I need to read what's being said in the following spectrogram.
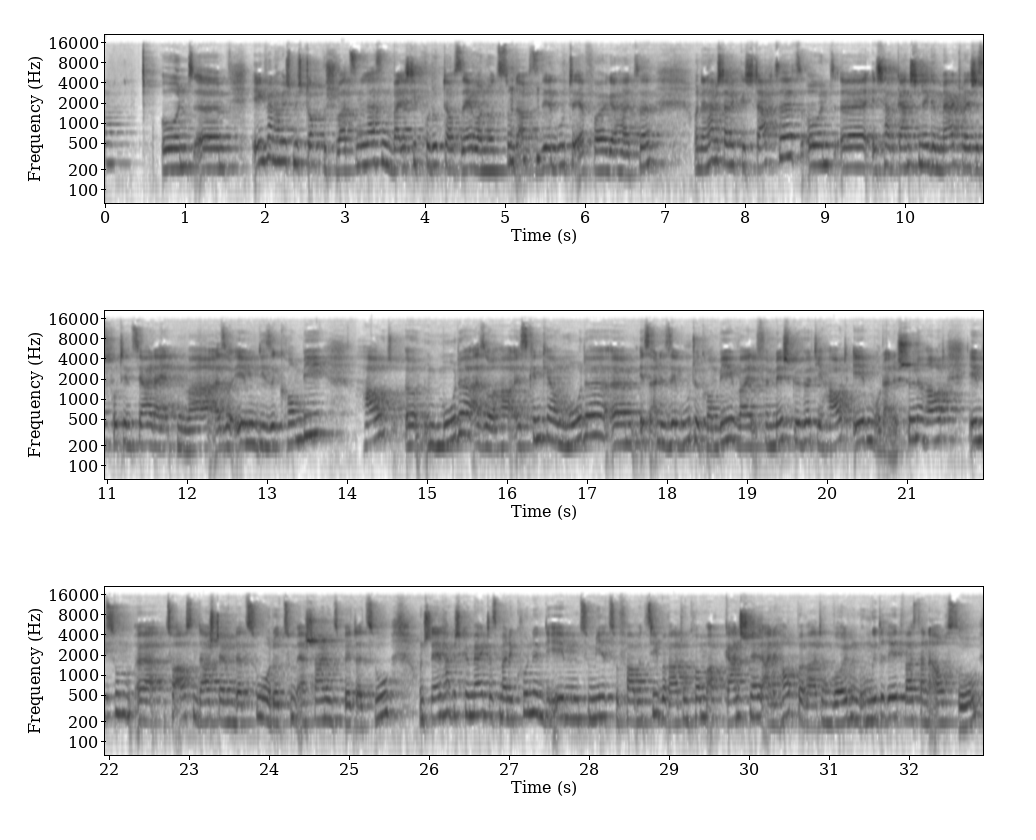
Und äh, irgendwann habe ich mich doch beschwatzen lassen, weil ich die Produkte auch selber nutzte und auch sehr gute Erfolge hatte. Und dann habe ich damit gestartet und äh, ich habe ganz schnell gemerkt, welches Potenzial da hinten war. Also eben diese Kombi Haut äh, und Mode, also Skincare und Mode, ähm, ist eine sehr gute Kombi, weil für mich gehört die Haut eben oder eine schöne Haut eben zum, äh, zur Außendarstellung dazu oder zum Erscheinungsbild dazu. Und schnell habe ich gemerkt, dass meine Kunden, die eben zu mir zur Farb- und Zielberatung kommen, auch ganz schnell eine Hautberatung wollten und umgedreht war es dann auch so.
